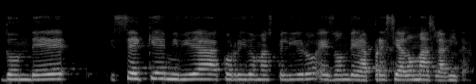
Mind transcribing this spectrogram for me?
donde sé que mi vida ha corrido más peligro, es donde he apreciado más la vida,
